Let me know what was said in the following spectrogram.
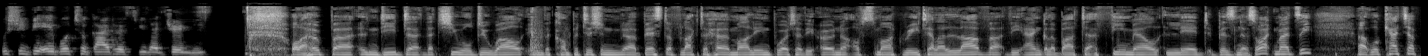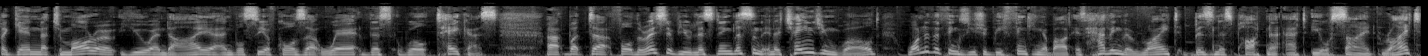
we should be able to guide her through that journey. Well, I hope uh, indeed uh, that she will do well in the competition. Uh, best of luck to her, Marlene Botha, the owner of Smart Retail. I love uh, the angle about a female-led business. All right, Matsi, uh, we'll catch up again tomorrow, you and I, and we'll see, of course, uh, where this will take us. but for the rest of you listening, listen, in a changing world, one of the things you should be thinking about is having the right business partner at your side, right?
